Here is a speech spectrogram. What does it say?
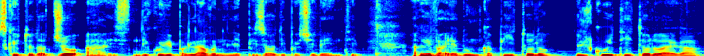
scritto da Joe Ice, di cui vi parlavo negli episodi precedenti, arrivai ad un capitolo il cui titolo era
